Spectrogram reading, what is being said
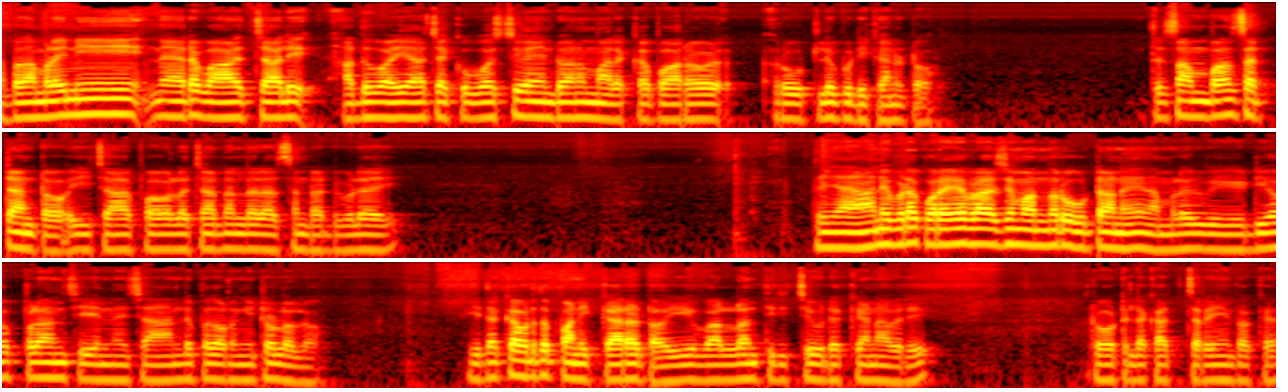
അപ്പോൾ നമ്മളിനി നേരെ വാഴച്ചാൽ അതുവഴി ആ ചെക്ക് പോസ്റ്റ് കഴിഞ്ഞിട്ട് വേണം മലക്കപ്പാറ റൂട്ടിൽ പിടിക്കാൻ കേട്ടോ ഇത് സംഭവം സെറ്റാണ് കേട്ടോ ഈ ചാർപ്പ വെള്ളച്ചാട്ടം നല്ല രസമുണ്ട് അടിപൊളിയായി. ഇത് ഞാനിവിടെ കുറേ പ്രാവശ്യം വന്ന റൂട്ടാണ് നമ്മളൊരു വീഡിയോ ഇപ്പോഴാണ് ചെയ്യുന്നത് ചാനൽ ഇപ്പോൾ തുടങ്ങിയിട്ടുള്ളല്ലോ. ഇതൊക്കെ അവിടുത്തെ പണിക്കാരാട്ടോ ഈ വെള്ളം തിരിച്ചു വിടൊക്കെയാണ് അവർ റോട്ടിലെ കച്ചറയും ഇതൊക്കെ.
